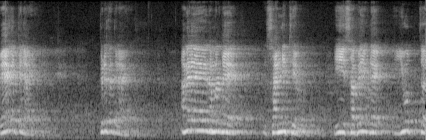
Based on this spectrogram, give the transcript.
വേഗത്തിലായിരുന്നു തിടുക്കത്തിലായിരുന്നു അങ്ങനെ നമ്മളുടെ സാന്നിധ്യം ഈ സഭയുടെ യൂത്ത്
